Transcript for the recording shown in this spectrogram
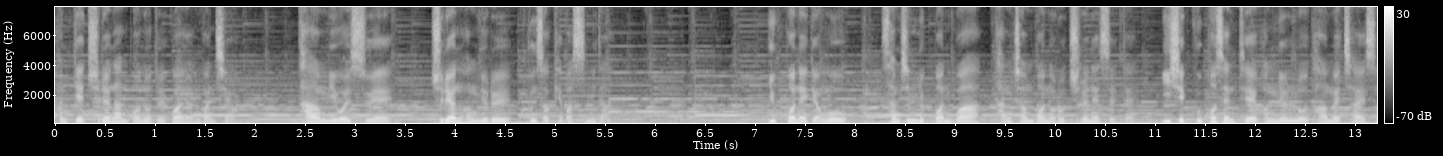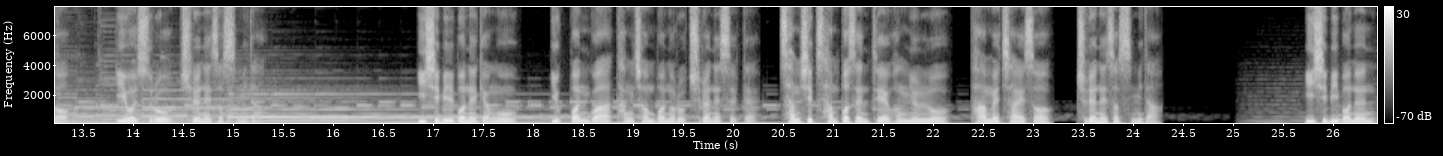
함께 출연한 번호들과 연관지어 다음 2월수의 출연 확률을 분석해 봤습니다. 6번의 경우 36번과 당첨 번호로 출연했을 때 29%의 확률로 다음 회차에서 2월수로 출연했었습니다. 21번의 경우 6번과 당첨 번호로 출연했을 때 33%의 확률로 다음 회차에서 출연했었습니다. 22번은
